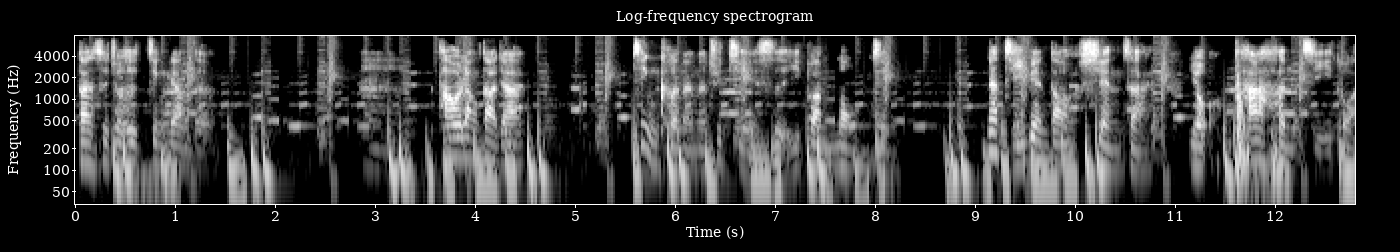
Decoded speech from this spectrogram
但是就是尽量的，嗯，它会让大家尽可能的去解释一段梦境。那即便到现在，有它很极端，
